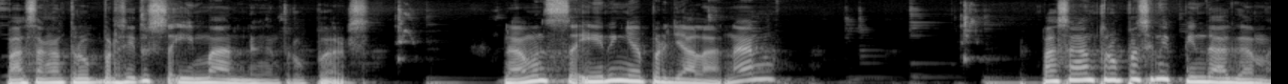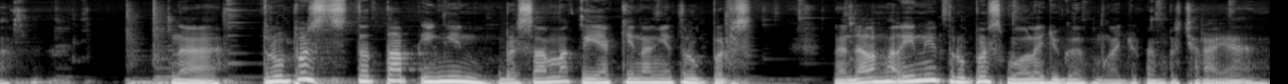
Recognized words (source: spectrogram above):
pasangan troopers itu seiman dengan troopers. Namun seiringnya perjalanan pasangan troopers ini pindah agama. Nah, troopers tetap ingin bersama keyakinannya troopers. Nah, dalam hal ini troopers boleh juga mengajukan perceraian.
